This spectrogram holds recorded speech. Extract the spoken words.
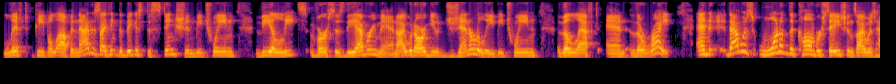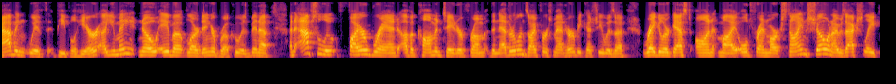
lift people up. And that is, I think, the biggest distinction between the elites versus the everyman. I would argue generally between the left and the right. And that was one of the conversations I was having with people here. Uh, you may know Eva Vlaardingerbroek, who has been a, an absolute firebrand of a commentator from the Netherlands. I first met her because she was a regular guest on my old friend Mark Steyn's show, and I was actually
